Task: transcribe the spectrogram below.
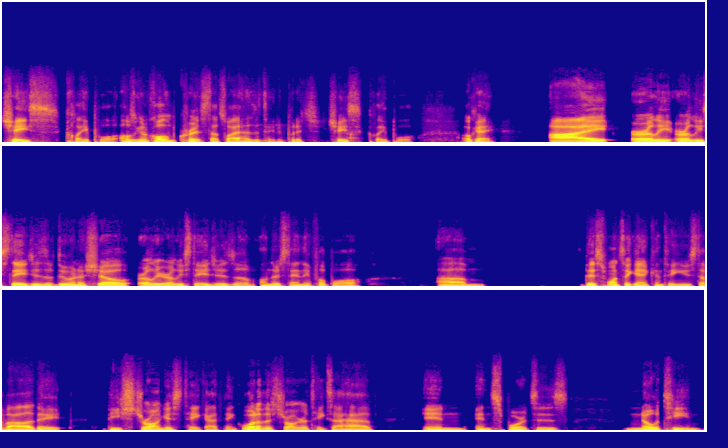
Chase Claypool. I was going to call him Chris. That's why I hesitated. Put it Chase Claypool. Okay. I early early stages of doing a show, early early stages of understanding football. Um this once again continues to validate the strongest take I think. One of the stronger takes I have in in sports is no team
